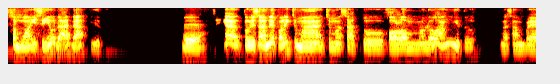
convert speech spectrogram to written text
semua isinya udah ada gitu. iya Ya tulisannya paling cuma cuma satu kolom doang gitu, nggak sampai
